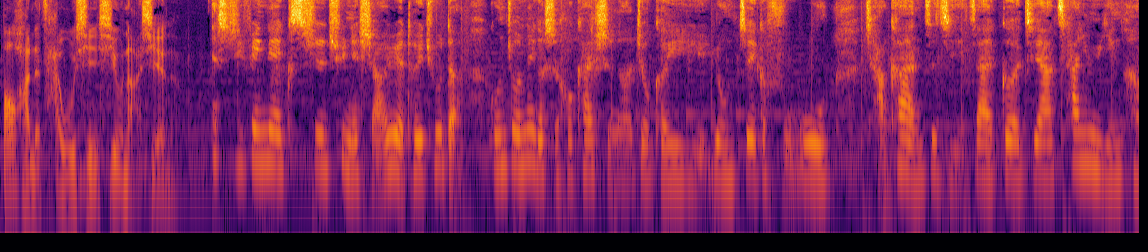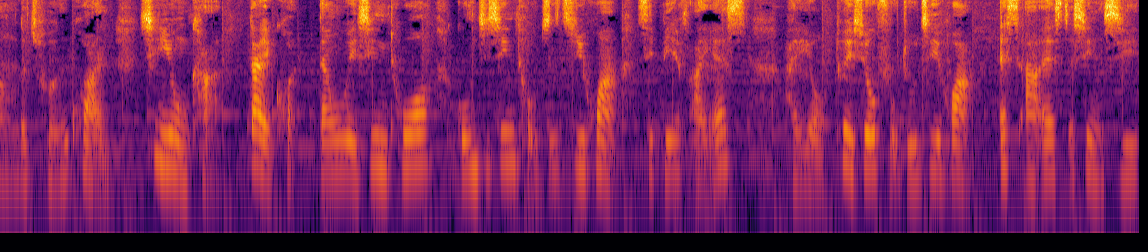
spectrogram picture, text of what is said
包含的财务信息有哪些呢？SG Findex 是去年十二月推出的，公众那个时候开始呢，就可以用这个服务查看自己在各家参与银行的存款、信用卡贷款、单位信托、公积金投资计划 （CBFIS） 还有退休辅助计划 （SRS） 的信息，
